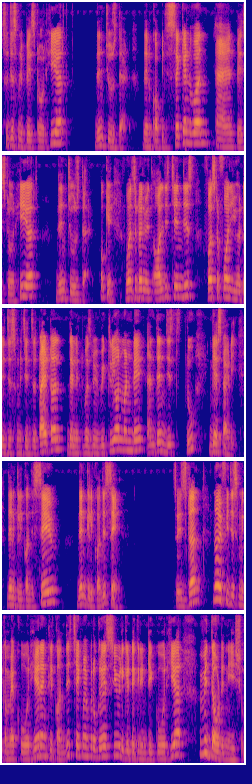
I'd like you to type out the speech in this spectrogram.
So just me paste over here then choose that. Then copy the second one and paste over here then choose that. Okay. Once you're done with all these changes first of all you have to just change the title. Then it must be weekly on monday and then just to guest id then click on the save then click on the send so it's done. Now if you just come back over here and click on this check my progress you will get a green tick over here without any issue.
